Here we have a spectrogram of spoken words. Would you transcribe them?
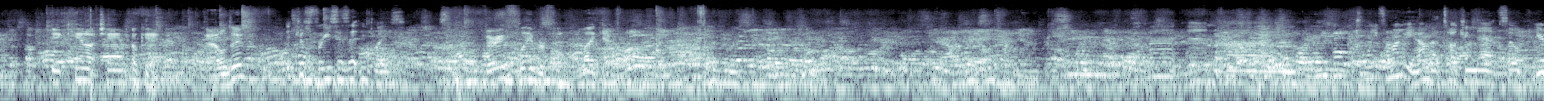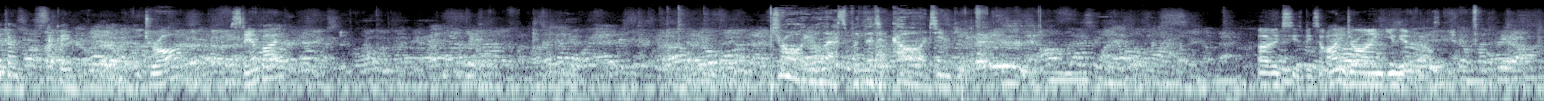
It cannot change. Okay, that'll do. It just freezes it in place. Very flavorful. Like it. 2400, yeah, I'm not touching that. So your turn. Okay. Draw. Standby. Draw your last pathetic card, you get. Uh, excuse me. So I'm drawing. You get a thousand. Yeah.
